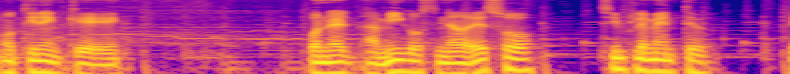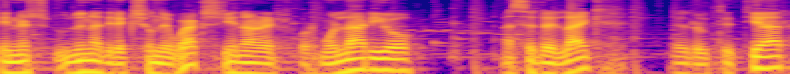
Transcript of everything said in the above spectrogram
no tienen que poner amigos ni nada de eso. Simplemente tener una dirección de Wax, llenar el formulario, hacerle like, el retuitear,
